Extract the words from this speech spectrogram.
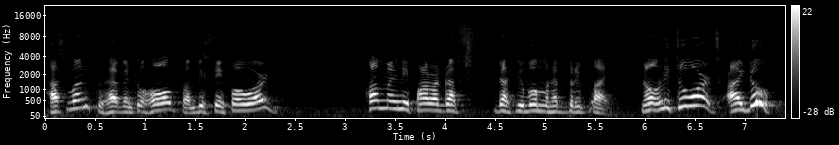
husband to have and to hold from this day forward? How many paragraphs does the woman have to reply? No, only two words I do.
